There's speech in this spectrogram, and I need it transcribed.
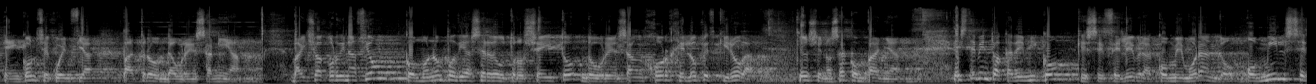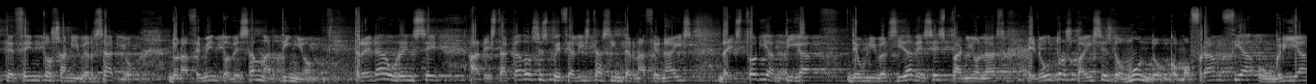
e, en consecuencia, patrón da Ourensanía. Baixo a coordinación, como non podía ser de outro xeito, do Ourensán Jorge López Quiroga, que hoxe nos acompaña. Este evento académico, que se celebra conmemorando o 1700 aniversario do nacemento de San Martiño, traerá a Ourense a destacados especialistas internacionais da historia antiga de universidades españolas e de outros países do mundo, como Francia, Hungría,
